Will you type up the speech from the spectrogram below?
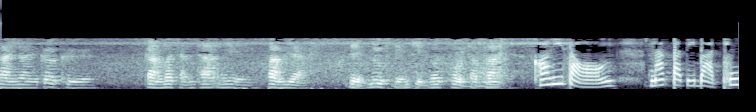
ภายในก็คือการมาฉันทะนี่เองความอยากเสพรูปเสียงกลิ่นรสโผฏฐพะข้อที่สองนักปฏิบัติผู้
